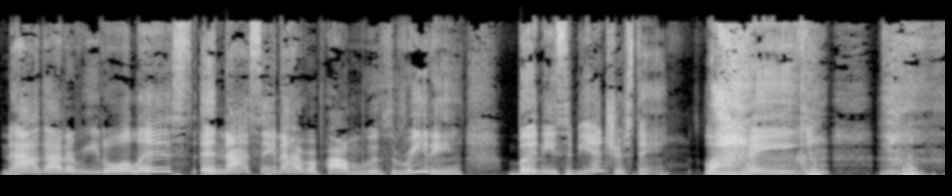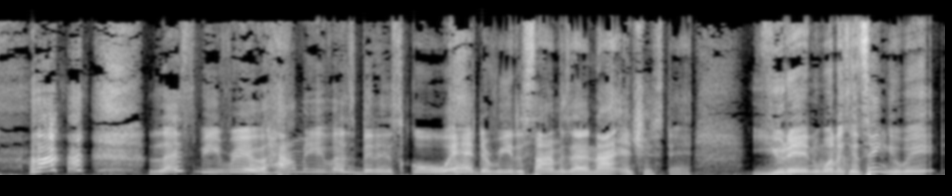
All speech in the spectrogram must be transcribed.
Now I gotta read all this, and not saying I have a problem with reading, but it needs to be interesting. Like. Let's be real. How many of us been in school and had to read assignments that are not interesting? You didn't want to continue it.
